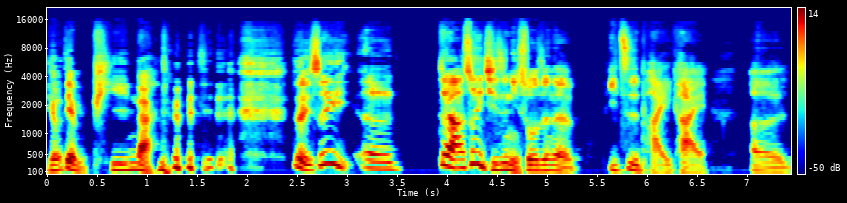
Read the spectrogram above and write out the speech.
有点拼呐、啊，对，所以呃，对啊，所以其实你说真的，一字排开，呃。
